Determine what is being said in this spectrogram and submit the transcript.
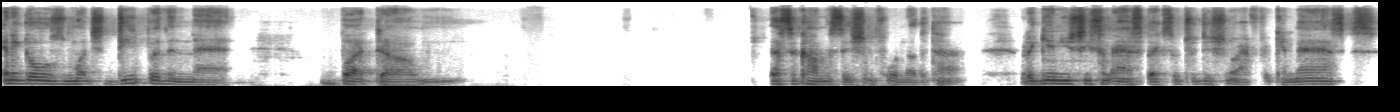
And it goes much deeper than that, but um, that's a conversation for another time. But again, you see some aspects of traditional African masks.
